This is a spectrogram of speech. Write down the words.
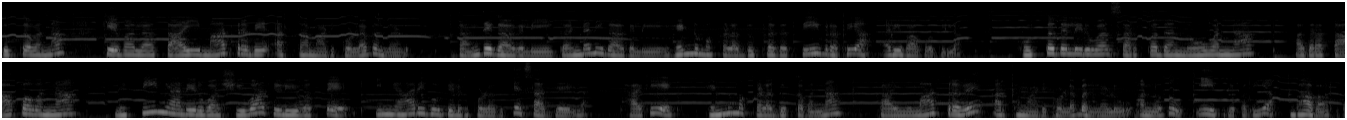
ದುಃಖವನ್ನು ಕೇವಲ ತಾಯಿ ಮಾತ್ರವೇ ಅರ್ಥ ಮಾಡಿಕೊಳ್ಳಬಲ್ಲಳು. ತಂದೆಗಾಗಲಿ, ಗಂಡನಿಗಾಗಲಿ ಹೆಣ್ಣು ಮಕ್ಕಳ ದುಃಖದ ತೀವ್ರತೆಯ ಅರಿವಾಗೋದಿಲ್ಲ. ಹುತ್ತದಲ್ಲಿರುವ ಸರ್ಪದ ನೋವನ್ನು, ಅದರ ತಾಪವನ್ನು ನೆತ್ತಿ ಮ್ಯಾಲಿರುವ ಶಿವ ತಿಳಿಯುವತ್ತೆ ಇನ್ಯಾರಿಗೂ ತಿಳಿದುಕೊಳ್ಳೋದಕ್ಕೆ ಸಾಧ್ಯ ಇಲ್ಲ. ಹಾಗೆಯೇ ಹೆಣ್ಣು ಮಕ್ಕಳ ದುಃಖವನ್ನು ತಾಯಿ ಮಾತ್ರವೇ ಅರ್ಥ ಮಾಡಿಕೊಳ್ಳಬಲ್ಲಳು ಅನ್ನೋದು ಈ ತ್ರಿಪದಿಯ ಭಾವಾರ್ಥ.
